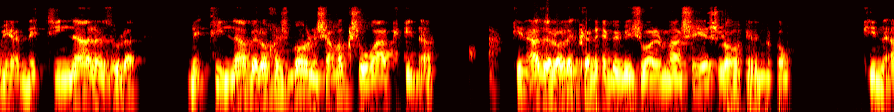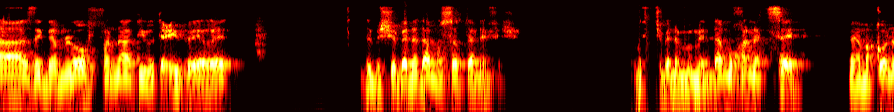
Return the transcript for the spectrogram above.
מהנתינה לזולת. נתינה בלא חשבון, לשם קשורה הקנאה. קנאה זה לא לקנא במישהו על מה שיש לו, אין לו. קנאה זה גם לא פנאטיות עיוורת, זה שבן אדם מוסר את הנפש. שבן אדם מוכן לצאת מהמקום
